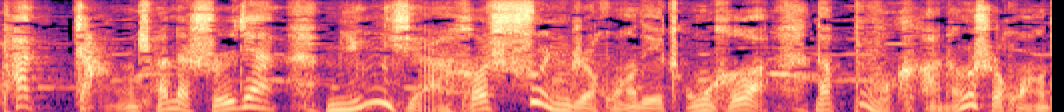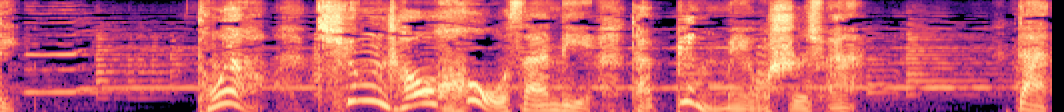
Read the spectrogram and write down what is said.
他掌权的时间明显和顺治皇帝重合，那不可能是皇帝。同样，清朝后三帝他并没有实权，但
